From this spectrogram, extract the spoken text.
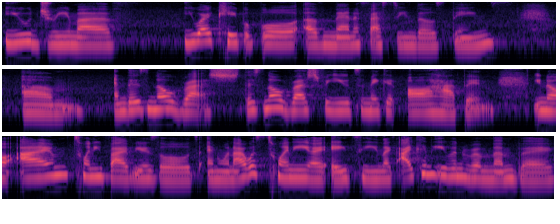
you dream of, you are capable of manifesting those things. Um, and there's no rush. There's no rush for you to make it all happen. You know, I'm 25 years old, and when I was 20 or 18, like I can even remember,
